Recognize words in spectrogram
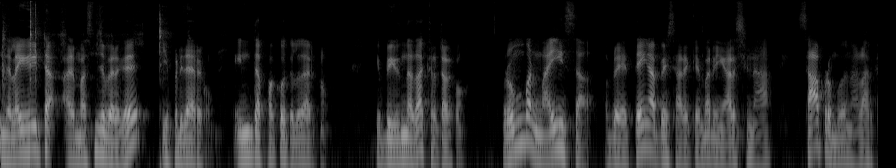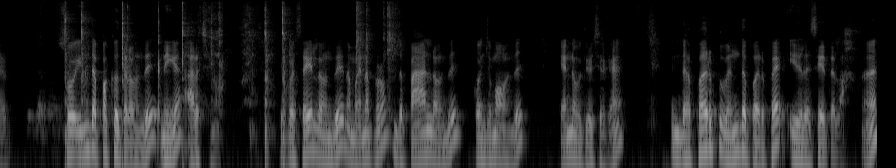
இந்த லைட்டாக அது மசிஞ்ச பிறகு இப்படி தான் இருக்கும். இந்த பக்குவத்தில் தான் இருக்கணும். இப்படி இருந்தால் தான் கரெக்டாக இருக்கும். ரொம்ப நைஸாக அப்படியே தேங்காய் பேஸ்ட் அரைக்கிற மாதிரி நீங்கள் அரைச்சின்னா சாப்பிடும்போது நல்லா இருக்காது. ஸோ இந்த பக்குவத்தில் வந்து நீங்கள் அரைச்சிடணும் இப்போ சைடில் வந்து நம்ம என்ன பண்ணுறோம் இந்த பேனில் வந்து கொஞ்சமாக வந்து எண்ணெய் ஊற்றி வச்சுருக்கேன். இந்த பருப்பு வெந்த பருப்பை இதில் சேர்த்துடலாம். ஆ?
